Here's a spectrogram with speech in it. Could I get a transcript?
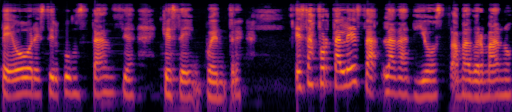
peores circunstancias que se encuentre. Esa fortaleza la da Dios, amado hermano.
